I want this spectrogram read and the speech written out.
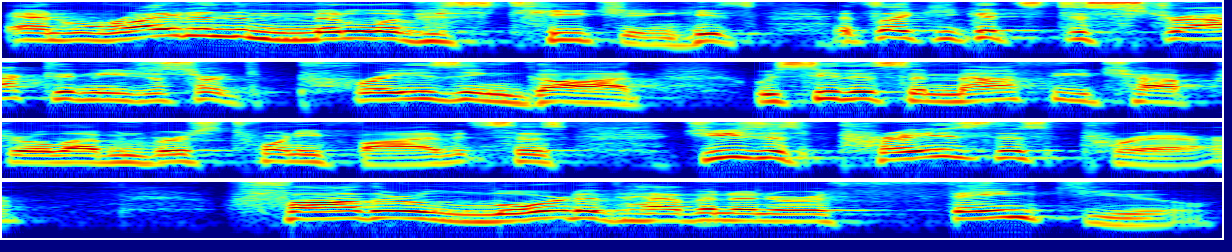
and right in the middle of his teaching, he's, it's like he gets distracted and he just starts praising God. We see this in Matthew chapter 11, verse 25. It says, Jesus prays this prayer Father, Lord of heaven and earth, thank you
